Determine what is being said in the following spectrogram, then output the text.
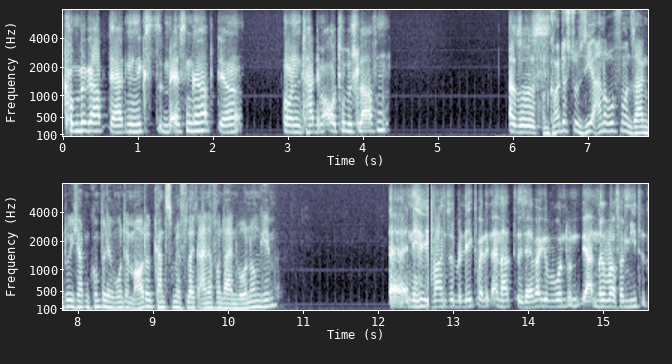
Kumpel gehabt, der hat nichts zum Essen gehabt, ja, und hat im Auto geschlafen. Also Und konntest du sie anrufen und sagen, du, ich habe einen Kumpel, der wohnt im Auto, kannst du mir vielleicht eine von deinen Wohnungen geben? Äh, nee, die waren so überlegt, weil der eine hat selber gewohnt und der andere war vermietet.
